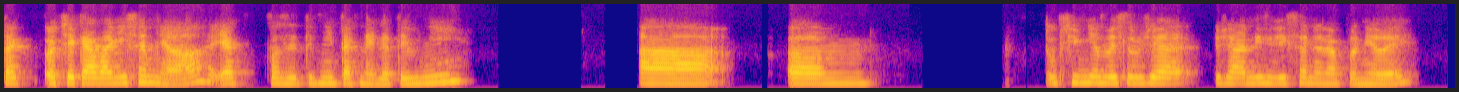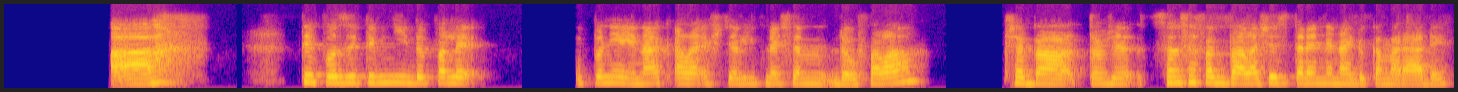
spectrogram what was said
tak očekávání jsem měla, jak pozitivní, tak negativní. A um, upřímně myslím, že žádný z nich se nenaplnili. A ty pozitivní dopadly úplně jinak, ale ještě líp, než jsem doufala. Třeba to, že jsem se fakt bála, že si tady nenajdu kamarády.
